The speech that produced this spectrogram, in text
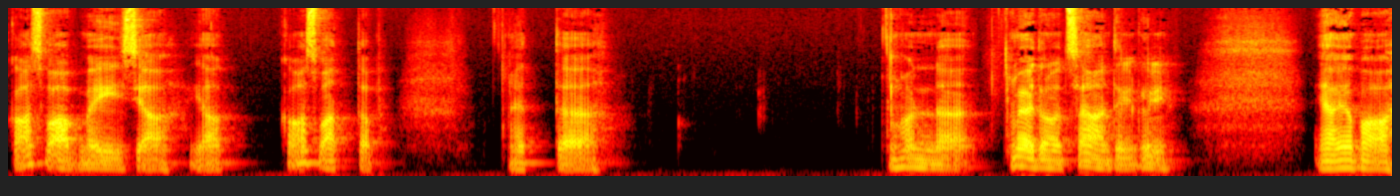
kasvab meis ja, ja kasvatab. et on äh, möödunud sajandil küll ja juba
